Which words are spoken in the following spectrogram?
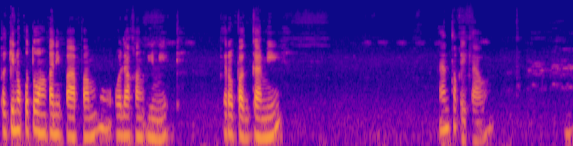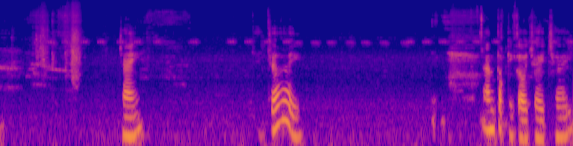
Pag kinukutuhan ka ni papa mo, wala kang imik. Pero pag kami, antok ikaw? Chay? Chay? Antok ikaw, Chay Chay?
